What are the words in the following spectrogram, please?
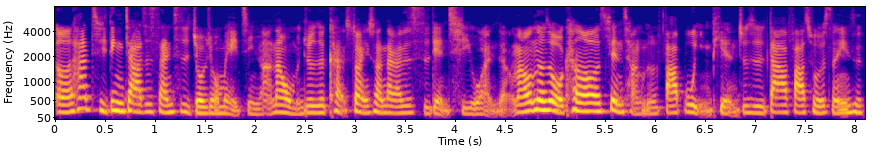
呃，它其定价是三四九九美金啊，那我们就是看算一算，大概是十点七万这样。然后那时候我看到现场的发布影片，就是大家发出的声音是，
